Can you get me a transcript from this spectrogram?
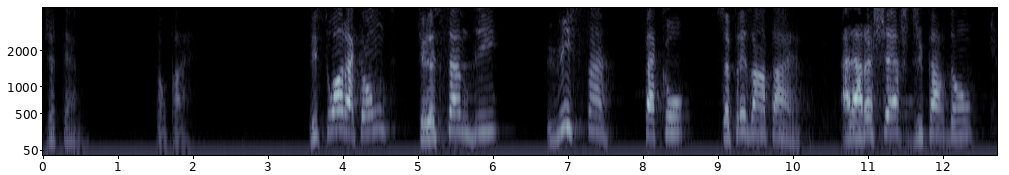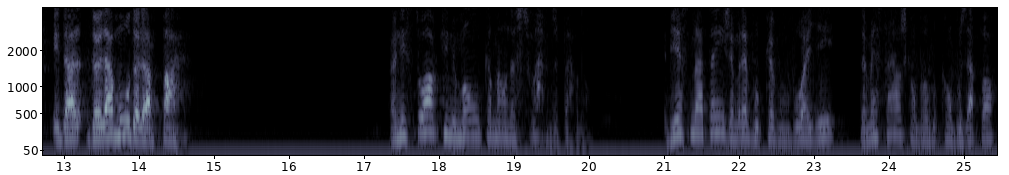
Je t'aime, ton Père. L'histoire raconte que le samedi, 800 Paco se présentèrent à la recherche du pardon et de l'amour de leur Père. Une histoire qui nous montre comment on a soif du pardon. Eh bien, ce matin, j'aimerais que vous voyiez le message qu'on vous apporte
